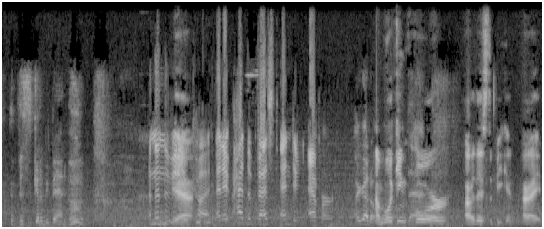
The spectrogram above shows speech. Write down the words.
this is gonna be bad. and then the video Yeah. cut and it had the best ending ever. I gotta. I'm looking that. for. Oh, there's the beacon. All right.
